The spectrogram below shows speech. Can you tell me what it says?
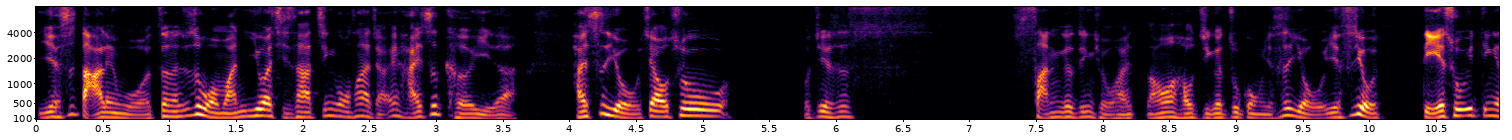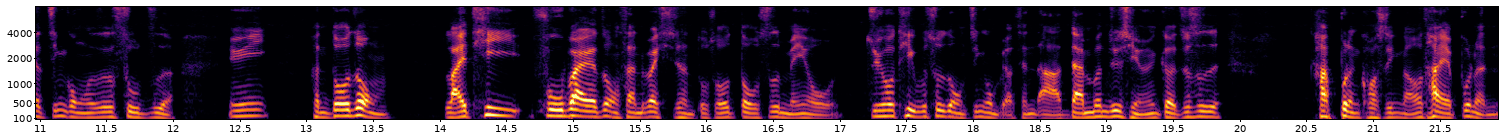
也是打脸我，真的就是我蛮意外。其实他进攻上来讲，哎，还是可以的，还是有交出，我记得是三个进球，还然后好几个助攻，也是有，也是有叠出一定的进攻的这个数字。因为很多这种来替 fullback 的这种三 back，其实很多时候都是没有，最后踢不出这种进攻表现啊。单本就其中一个，就是他不能 crossing，然后他也不能，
